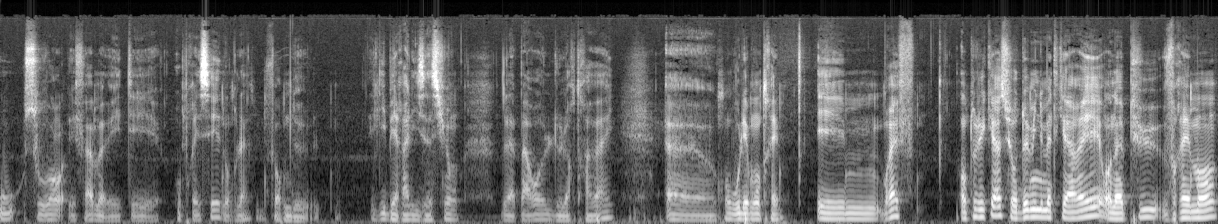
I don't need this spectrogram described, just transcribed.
où souvent les femmes avaient été oppressées. Donc là, une forme de libéralisation de la parole de leur travail euh, qu'on voulait montrer. Et hum, bref, en tous les cas, sur 2000 m2, on a pu vraiment,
